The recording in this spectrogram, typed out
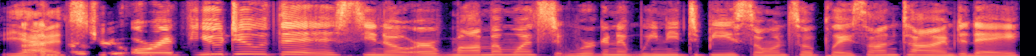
yeah, it's true. Or if you do this, you know, or mama wants to, we're gonna, we need to be so and so place on time today,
